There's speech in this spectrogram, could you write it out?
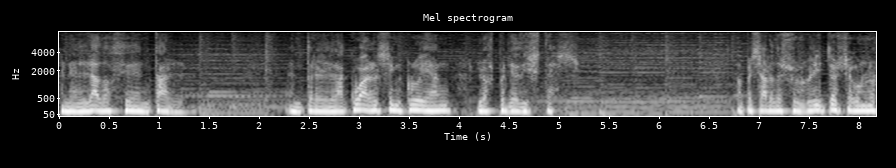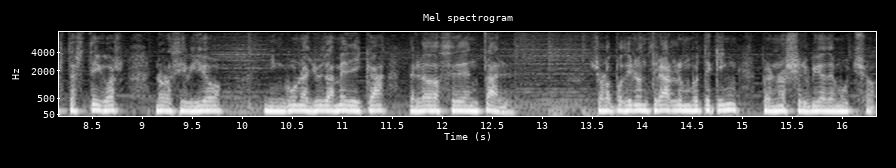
en el lado occidental, entre la cual se incluían los periodistas. A pesar de sus gritos, según los testigos, no recibió ninguna ayuda médica del lado occidental. Solo pudieron tirarle un botequín, pero no sirvió de mucho.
